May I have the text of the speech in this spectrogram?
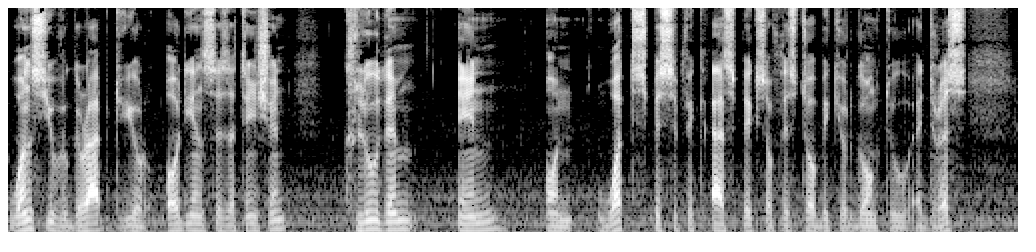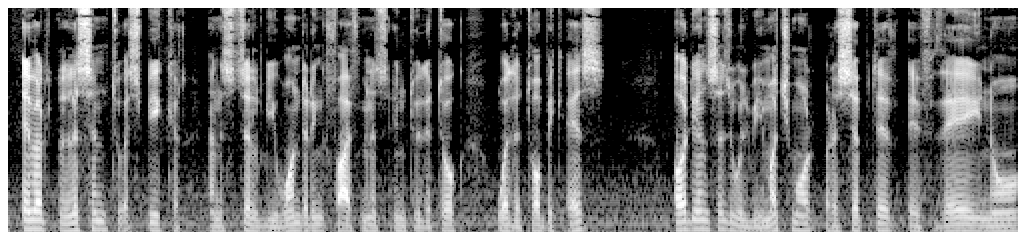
Once you've grabbed your audience's attention, clue them in on what specific aspects of this topic you're going to address. Ever listen to a speaker and still be wondering five minutes into the talk what the topic is? Audiences will be much more receptive if they know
